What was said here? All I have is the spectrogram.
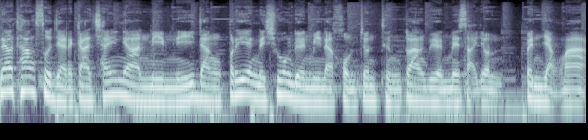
แนวทางส่วนใหญ่ในการใช้งานมีมนี้ดังเปรี้ยงในช่วงเดือนมีนาคมจนถึงกลางเดือนเมษายนเป็นอย่างมาก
